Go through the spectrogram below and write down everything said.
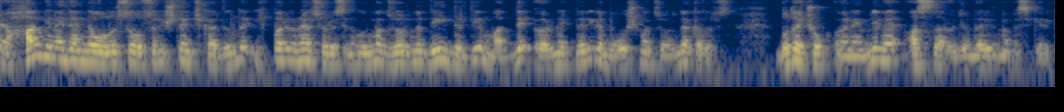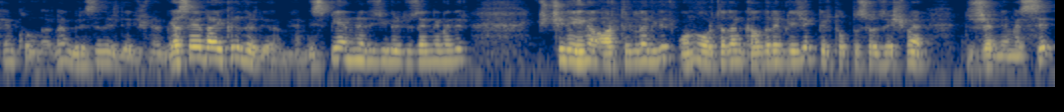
hangi nedenle olursa olsun işten çıkardığında ihbar önel süresine uymak zorunda değildir diye madde örnekleriyle boğuşmak zorunda kalırız. Bu da çok önemli ve asla ödün verilmemesi gereken konulardan birisidir diye düşünüyorum. Yasaya da aykırıdır diyorum yani. Nispi emredici bir düzenlemedir işçi lehine artırılabilir, onu ortadan kaldırabilecek bir toplu sözleşme düzenlemesi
